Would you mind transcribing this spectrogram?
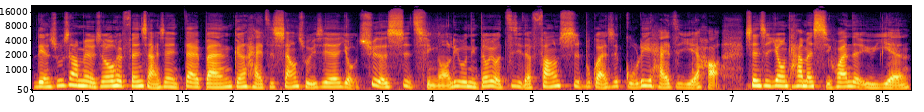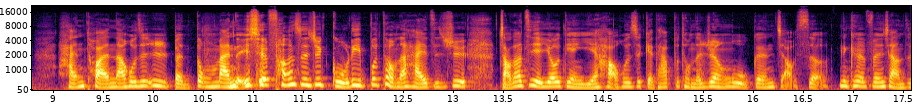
脸书上面，有时候会分享一些你带班跟孩子相处一些有趣的事情哦。例如，你都有自己的方式，不管是鼓励孩子也好，甚至用他们喜欢的语言、韩团啊，或者日本动漫的一些方式去鼓励不同的孩子去找到自己的优点也好，或者是给他不同的任务跟角色。你可以分享这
